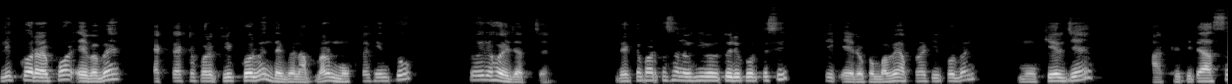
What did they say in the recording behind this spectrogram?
ক্লিক করার পর এভাবে একটা একটা করে ক্লিক করবেন, দেখবেন আপনার মুখটা কিন্তু তৈরি হয়ে যাচ্ছে। দেখতে পারতেছেন আমি কীভাবে তৈরি করতেছি? ঠিক এরকম ভাবে আপনারা কি করবেন? মুখের যে আকৃতিটা আছে,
